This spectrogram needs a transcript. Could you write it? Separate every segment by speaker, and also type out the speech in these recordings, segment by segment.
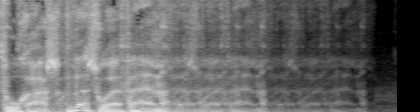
Speaker 1: Słuchasz Weszło FM.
